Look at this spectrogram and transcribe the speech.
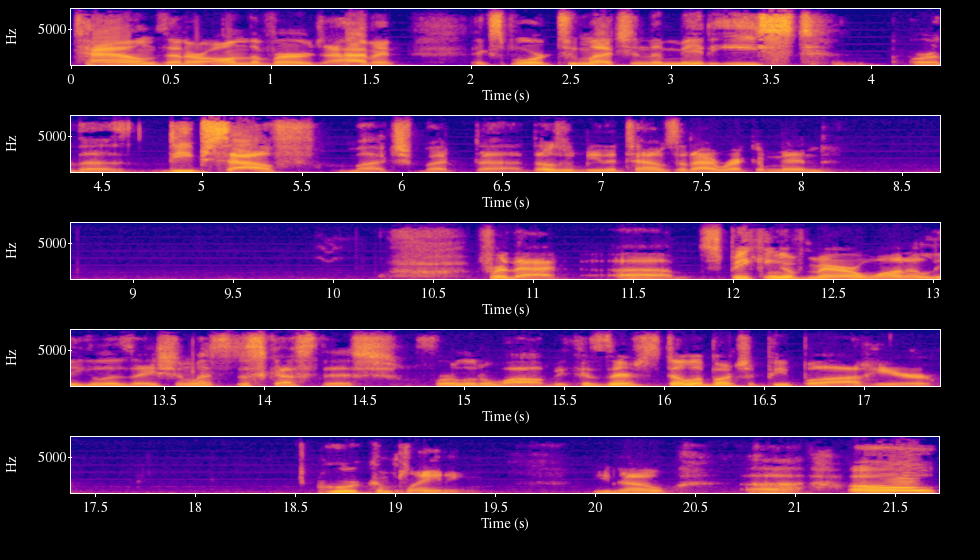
towns that are on the verge. I haven't explored too much in the Mid East or the Deep South much, but uh, those would be the towns that I recommend for that. Um, speaking of marijuana legalization, let's discuss this for a little while because there's still a bunch of people out here who are complaining. You know, uh, oh,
